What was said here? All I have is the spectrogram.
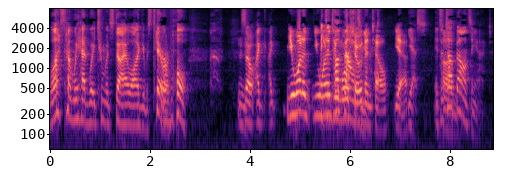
the last time we had way too much dialogue, it was terrible. so I, I, You want to you want to do more show balancing than act. tell. Yeah. yes, it's a Um, tough balancing act.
